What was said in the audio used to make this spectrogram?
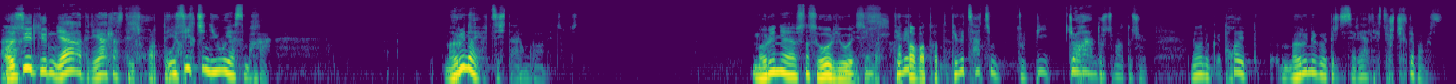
Озил юу н яагаад Реалаас тэгж хурдан яа. Озил чинь юу яасан баха? Морино явцсан шүү дээ 13 оны цомч. Морино явснаас өөр юу байсан юм бол одоо бодоход. Тэгээд цаа чин би жоохон андуурч магадгүй шүү. Нөгөө нэг тухайн үед Мориногийн удиржсэн Реал их зөрчилтэй баг байсан.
